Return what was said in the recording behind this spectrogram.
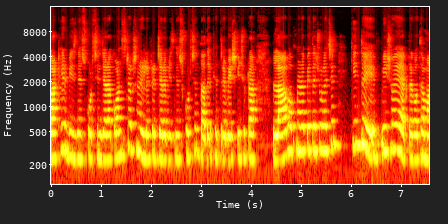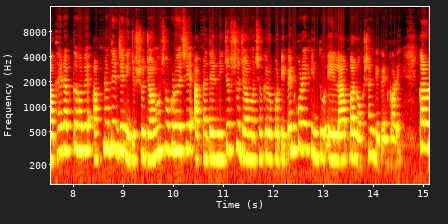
কাঠের বিজনেস করছেন, যারা কনস্ট্রাকশন রিলেটেড যারা বিজনেস করছেন, তাদের ক্ষেত্রে বেশ কিছুটা লাভ আপনারা পেতে চলেছেন। কিন্তু এ বিষয়ে একটা কথা মাথায় রাখতে হবে, আপনাদের যে নিজস্ব জন্মছক রয়েছে, আপনাদের নিজস্ব জন্মছকের উপর ডিপেন্ড করে কিন্তু এই লাভ বা লোকসান ডিপেন্ড করে। কারণ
